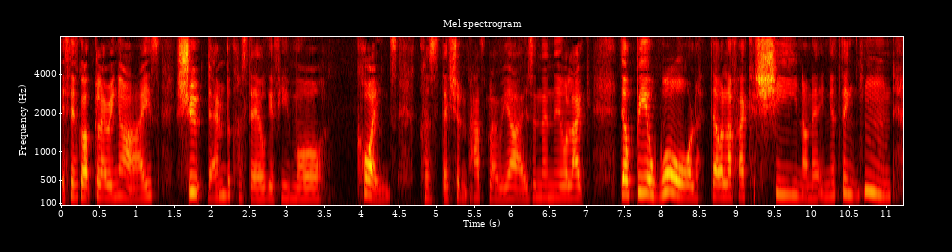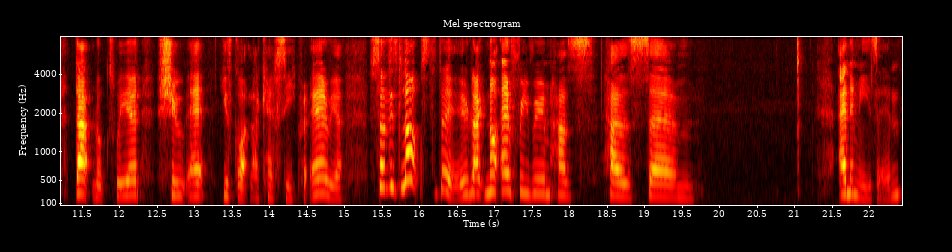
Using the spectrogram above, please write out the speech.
If they've got glowing eyes, shoot them because they'll give you more coins because they shouldn't have glowy eyes. And then they'll like there'll be a wall that will have like a sheen on it and you think hmm that looks weird. Shoot it. You've got like a secret area. So there's lots to do. Like not every room has has um enemies in.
